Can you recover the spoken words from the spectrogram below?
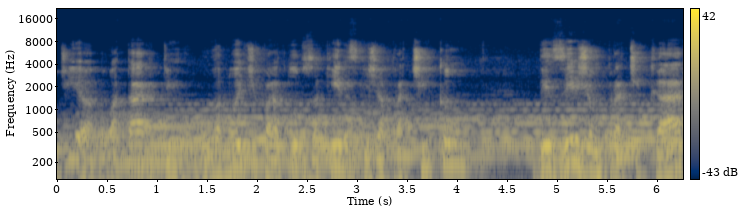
Bom dia, boa tarde boa noite para todos aqueles que já praticam, desejam praticar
